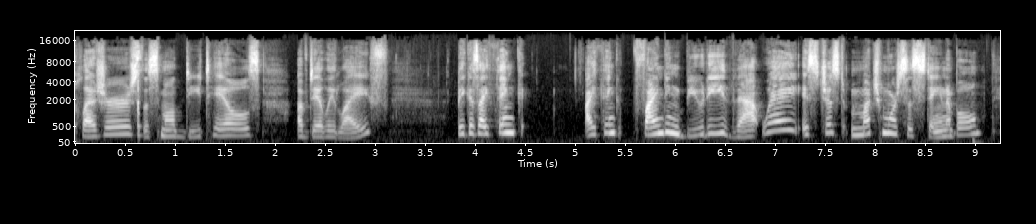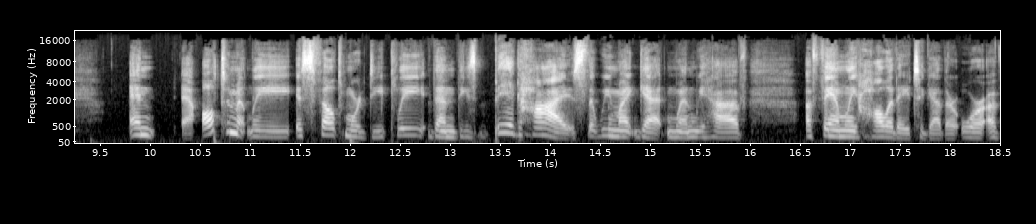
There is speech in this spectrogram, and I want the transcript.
pleasures, the small details of daily life. Because I think I think finding beauty that way is just much more sustainable and ultimately is felt more deeply than these big highs that we might get when we have a family holiday together or a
